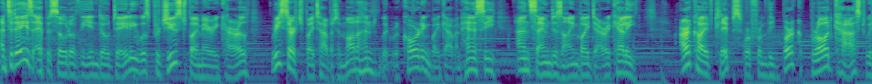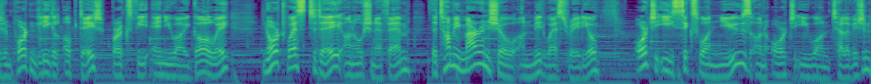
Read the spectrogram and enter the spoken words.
and today's episode of the Indo Daily was produced by Mary Carroll, researched by Tabitha Monaghan, with recording by Gavin Hennessy, and sound design by Dara Kelly. Archived clips were from the Burke broadcast with important legal update, Burke's v NUI Galway, Northwest Today on Ocean FM, The Tommy Marren Show on Midwest Radio, RTE 61 News on RTE1 Television,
